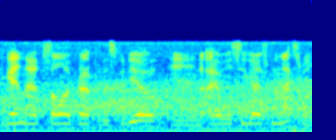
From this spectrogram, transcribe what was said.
Again, that's all I've got for this video, and I will see you guys in the next one.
